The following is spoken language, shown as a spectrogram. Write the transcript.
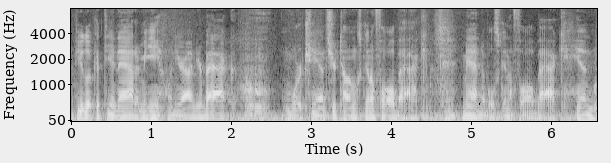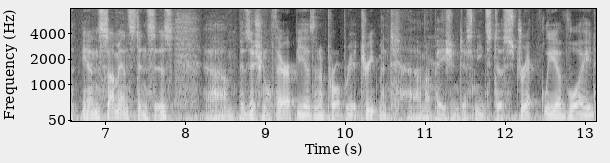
if you look at the anatomy, when you're on your back more chance your tongue's going to fall back, mandible's going to fall back. And in some instances, um, positional therapy is an appropriate treatment. Um, a patient just needs to strictly avoid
